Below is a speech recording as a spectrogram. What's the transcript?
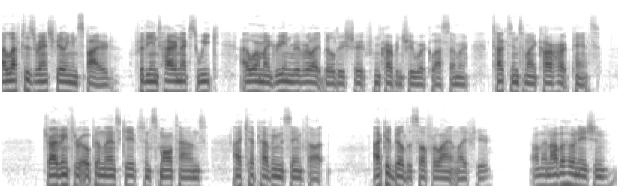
I left his ranch feeling inspired. For the entire next week, I wore my green Riverlight Builder shirt from carpentry work last summer, tucked into my Carhartt pants. Driving through open landscapes and small towns, I kept having the same thought. I could build a self reliant life here. On the Navajo Nation,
